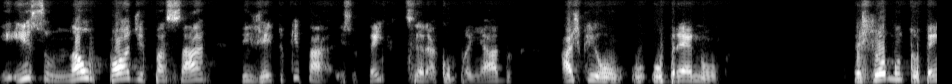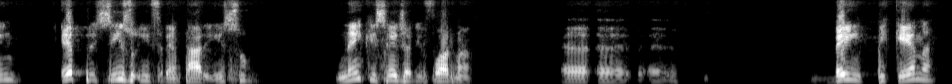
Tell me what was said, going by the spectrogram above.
E isso não pode passar de jeito que está. Isso tem que ser acompanhado. Acho que o, o, o Breno fechou muito bem. É preciso enfrentar isso, nem que seja de forma bem pequena,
